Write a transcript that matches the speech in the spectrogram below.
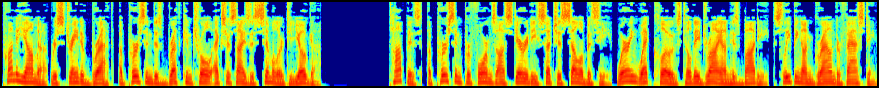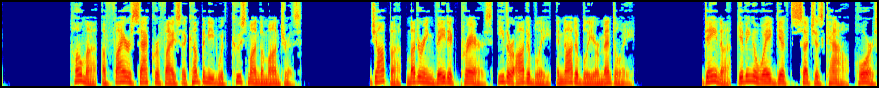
Pranayama restraint of breath, a person does breath control exercises similar to yoga. Tapas, a person performs austerity such as celibacy, wearing wet clothes till they dry on his body, sleeping on ground or fasting. Homa, a fire sacrifice accompanied with kusmanda mantras. Japa, muttering Vedic prayers, either audibly, inaudibly or mentally. Dana, giving away gifts such as cow, horse,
